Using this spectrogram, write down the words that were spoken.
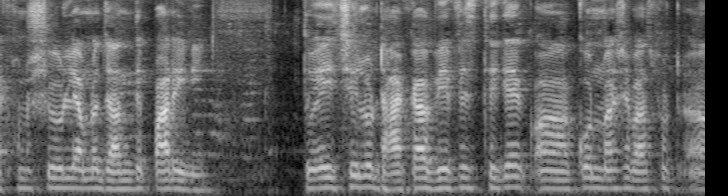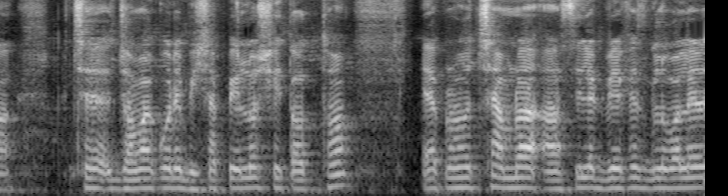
এখনও শিওরলি আমরা জানতে পারিনি। তো এই ছিল ঢাকা ভিএফএস থেকে কোন মাসে পাসপোর্ট জমা করে ভিসা পেল সেই তথ্য। এরপর হচ্ছে আমরা সিলেট বিএফএস গ্লোবালের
